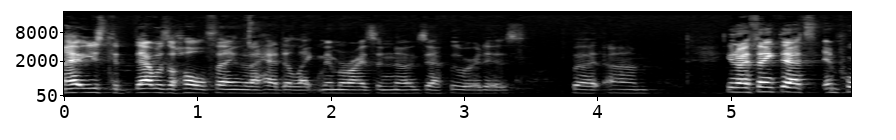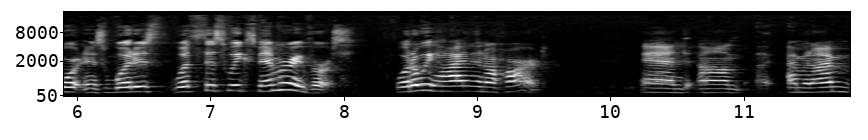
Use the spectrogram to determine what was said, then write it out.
I used to. That was a whole thing that I had to like memorize and know exactly where it is. But um, you know, I think that's important. Is what is what's this week's memory verse? What are we hiding in our heart? And um, I mean, I'm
